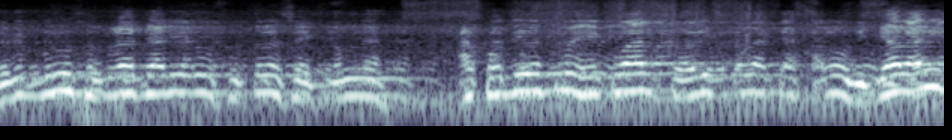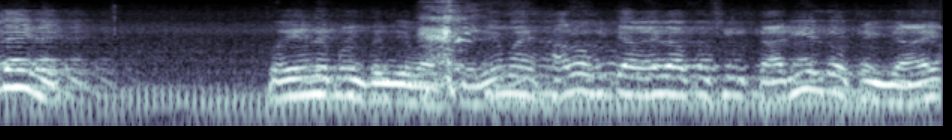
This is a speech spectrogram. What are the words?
જગતગુરુ શંકરાચાર્યનું સૂત્ર છે તમને આખો દિવસમાં એકવાર ચોવીસ કલાક સારો વિચાર આવી જાય ને, તો એને પણ ધન્યવાદ છે. એમાં સારો વિચાર આવ્યા પછી કાર્ય તો થઈ જાય.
